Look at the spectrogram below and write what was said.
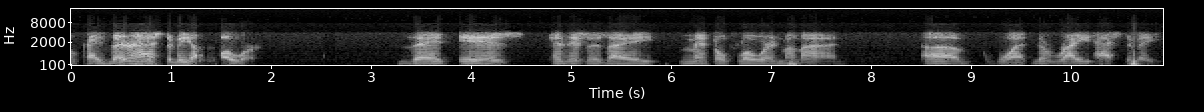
Okay, there has to be a floor that is, and this is a mental floor in my mind, of what the rate has to be.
